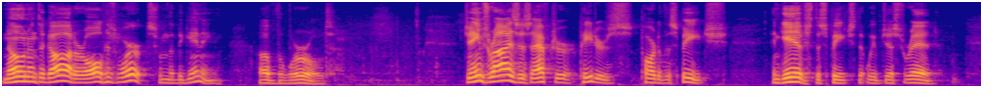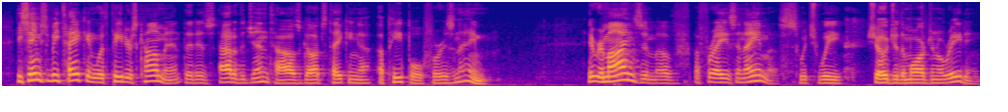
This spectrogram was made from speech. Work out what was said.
Known unto God are all his works from the beginning of the world. James rises after Peter's part of the speech and gives the speech that we've just read. He seems to be taken with Peter's comment that is out of the Gentiles, God's taking a, a people for his name. It reminds him of a phrase in Amos, which we showed you the marginal reading,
